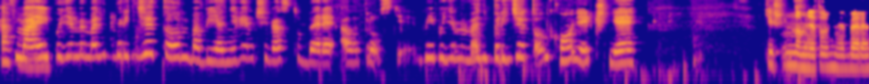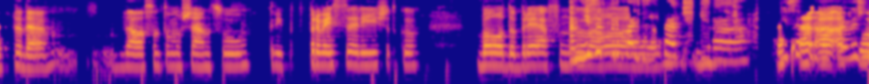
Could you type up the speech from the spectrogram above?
A v maji budeme mať Bridgeton, babi. Ja neviem, či vás to bere, ale proste my budeme mať Bridgeton konečne. Teším no sa. mňa to už nebere. Teda dala som tomu šancu pri prvej sérii, všetko bolo dobré a fungovalo. A mne sa prvá ale... nepáčila. Mne sa prvá práve, že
